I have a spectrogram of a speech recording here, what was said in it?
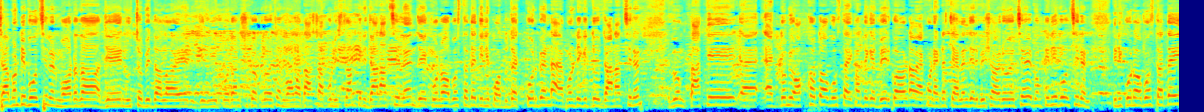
যেমনটি বলছিলেন মর্যাদা জেন উচ্চ বিদ্যালয়ের যিনি প্রধান শিক্ষক রয়েছেন মোহাম্মদ আশরাফুল ইসলাম, তিনি জানাচ্ছিলেন যে কোনো অবস্থাতে তিনি পদত্যাগ করবেন না, এমনটি কিন্তু জানাচ্ছিলেন। এবং তাকে একদমই অক্ষত অবস্থা এখান থেকে বের করাটাও এখন একটা চ্যালেঞ্জের বিষয় রয়েছে। এবং তিনি বলছিলেন, তিনি কোনো অবস্থাতেই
